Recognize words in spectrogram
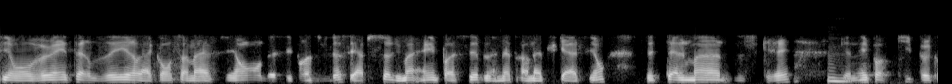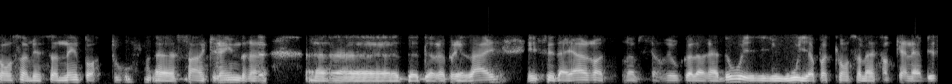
si on veut interdire la consommation de ces produits-là, c'est absolument impossible à mettre en application. C'est tellement discret que mhm. n'importe qui peut consommer ça n'importe où euh, sans craindre euh, de, de, représailles. Et c'est d'ailleurs observé au Colorado et où il n'y a pas de consommation de cannabis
